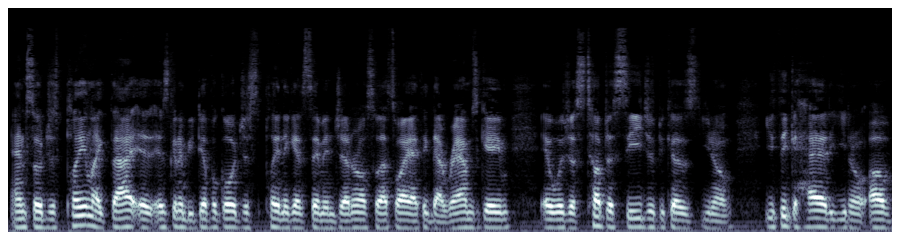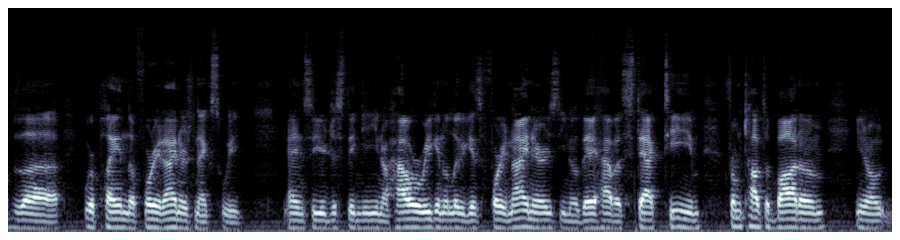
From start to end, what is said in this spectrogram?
And so just playing like that is, going to be difficult just playing against them in general. So that's why I think that Rams game, it was just tough to see just because, you know, you think ahead, you know, of the, we're playing the 49ers next week. And so you're just thinking, you know, how are we going to look against the 49ers? You know, they have a stacked team from top to bottom. You know,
